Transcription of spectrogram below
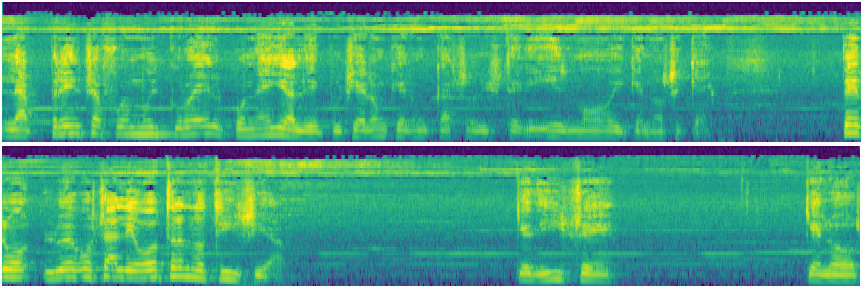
La prensa fue muy cruel con ella, le pusieron que era un caso de histerismo y que no sé qué. Pero luego sale otra noticia que dice que los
